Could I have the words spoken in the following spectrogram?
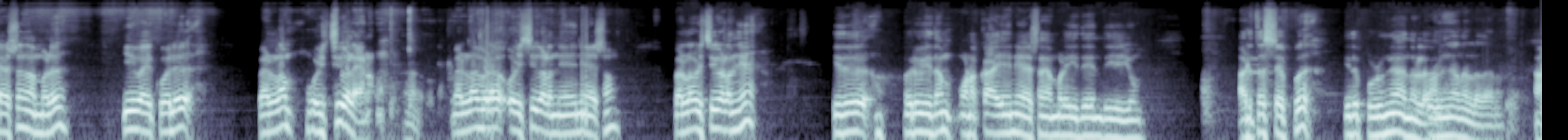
ശേഷം നമ്മൾ ഈ വൈക്കോൽ വെള്ളം ഒഴിച്ചു കളയണം. വെള്ളം ഇവിടെ ഒഴിച്ചു കളഞ്ഞതിന് ശേഷം വെള്ളം ഒഴിച്ച് കളഞ്ഞ് ഇത് ഒരു വിധം ഉണക്കായതിന് ശേഷം നമ്മൾ ഇത് എന്ത് ചെയ്യും? അടുത്ത സ്റ്റെപ്പ് ഇത് പുഴുങ്ങുക എന്നുള്ളത് പുഴുങ്ങുക എന്നുള്ളതാണ്. ആ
